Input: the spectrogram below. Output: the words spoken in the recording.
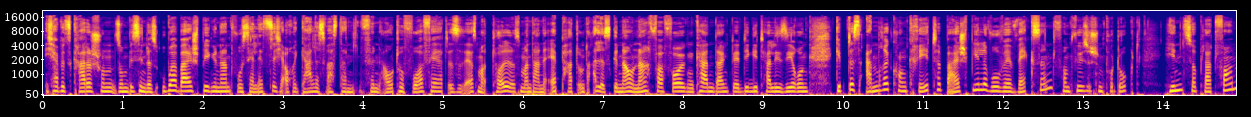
ich habe jetzt gerade schon so ein bisschen das Uber-Beispiel genannt, wo es ja letztlich auch egal ist, was dann für ein Auto vorfährt. Es ist erstmal toll, dass man da eine App hat und alles genau nachverfolgen kann dank der Digitalisierung. Gibt es andere konkrete Beispiele, wo wir weg sind vom physischen Produkt hin zur Plattform?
